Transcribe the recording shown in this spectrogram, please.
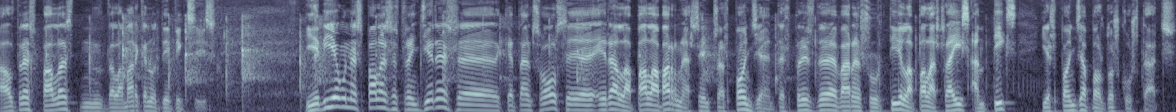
altres pales de la marca No Fixis. Hi havia unes pales estrangeres eh, que tan sols eh, era la pala Barna, sense esponja. Després de varen sortir la pala Sais amb pics i esponja pels dos costats.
